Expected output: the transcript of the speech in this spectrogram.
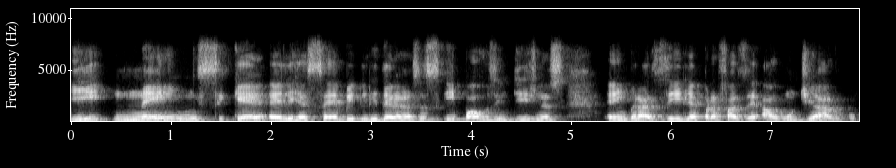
e nem sequer ele recebe lideranças e povos indígenas em Brasília para fazer algum diálogo.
